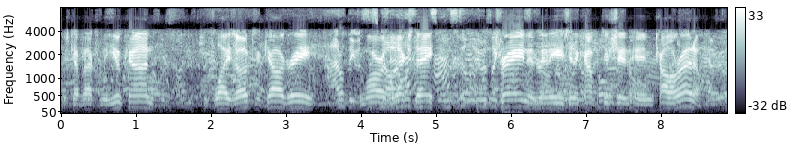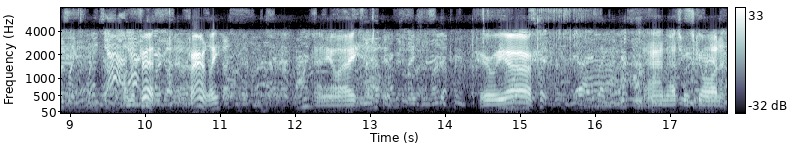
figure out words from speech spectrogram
Just got back from the Yukon. He flies out to Calgary I don't think it was tomorrow, no, the next day. It was, still, like Train, and then he's in a competition in Colorado It was like 20 on the 5th, apparently. Anyway, here we are. And that's what's going on.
